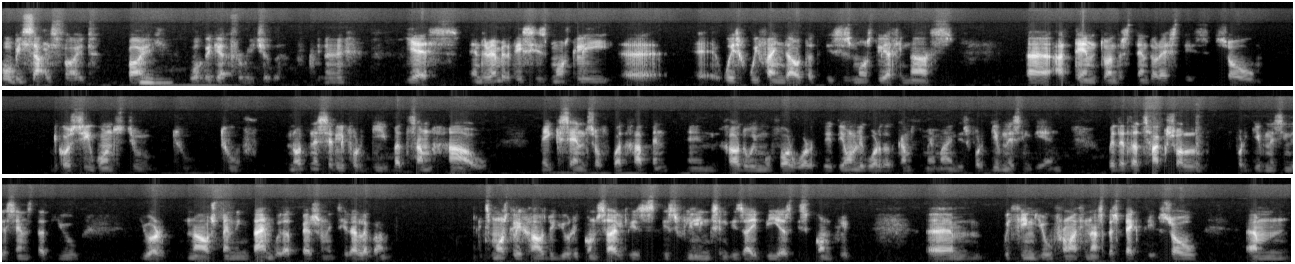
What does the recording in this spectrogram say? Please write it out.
or be satisfied by mm. what they get from each other you know yes and remember this is mostly uh, uh, we, we find out that this is mostly Athena's uh, attempt to understand Orestes. So, because she wants to, to, to not necessarily forgive, but somehow make sense of what happened and how do we move forward. The, the only word that comes to my mind is forgiveness in the end, whether that's actual forgiveness in the sense that you you are now spending time with that person, it's irrelevant. It's mostly how do you reconcile these these feelings and these ideas, this conflict. Um, within you from Athena's perspective. So, um,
